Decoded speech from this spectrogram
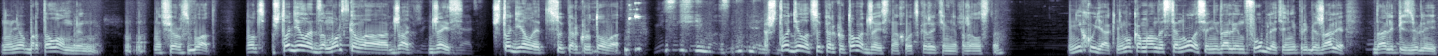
Ну, у него Бартолом, блин, на First Blood. Ну, вот что делает Заморского Джак, Джейс? Что делает супер крутого? Что делает супер крутого Джейс, нахуй? Вот скажите мне, пожалуйста. Нихуя, к нему команда стянулась, они дали инфу, блядь, они прибежали, дали пиздюлей.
